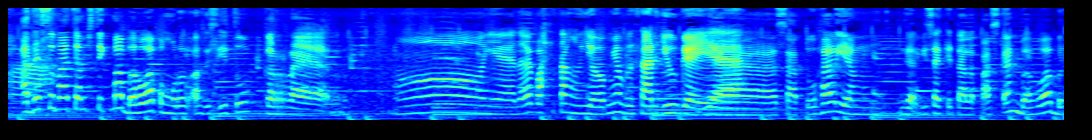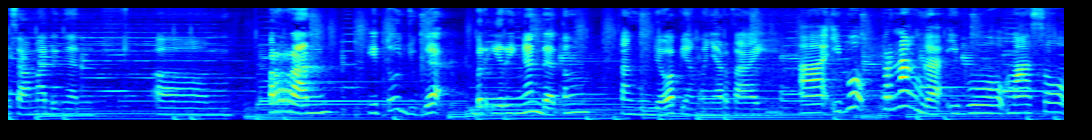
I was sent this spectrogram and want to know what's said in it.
ah. ada semacam stigma bahwa pengurus OSIS itu keren. Oh ya, tapi pasti tanggung jawabnya besar juga ya. Ya, satu hal yang nggak bisa kita lepaskan bahwa bersama dengan um, peran itu juga beriringan datang tanggung jawab yang menyertai. Uh, ibu pernah nggak ibu masuk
